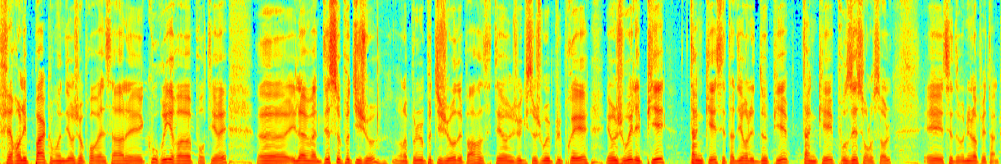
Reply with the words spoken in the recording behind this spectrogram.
faire les pas, comme on dit au jeu provençal, et courir euh, pour tirer. Euh, il a inventé ce petit jeu. On l'appelait le petit jeu au départ. C'était un jeu qui se jouait plus près et on jouait les pieds tankés, c'est-à-dire les deux pieds tankés, posés sur le sol. Et c'est devenu la pétanque.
